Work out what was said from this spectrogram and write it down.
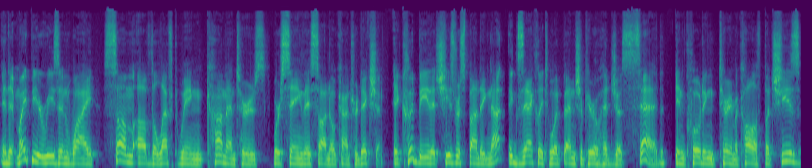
And it might be a reason why some of the left wing commenters were saying they saw no contradiction. It could be that she's responding not exactly to what Ben Shapiro had just said in quoting Terry McAuliffe, but she's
